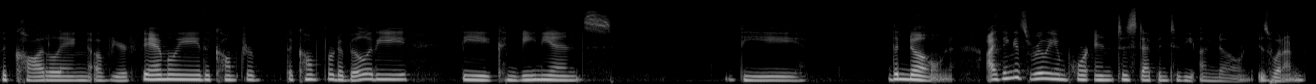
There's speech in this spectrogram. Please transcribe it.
the coddling of your family, the comfort the comfortability, the convenience, the the known. I think it's really important to step into the unknown is what I'm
